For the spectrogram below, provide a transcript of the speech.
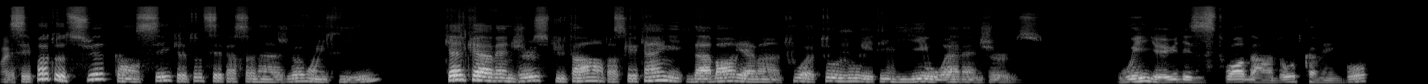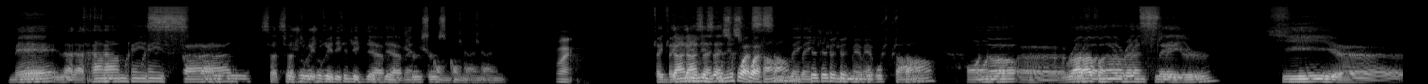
Ouais. Mais c'est pas tout de suite qu'on sait que tous ces personnages-là vont être liés. Quelques Avengers plus tard, parce que Kang, d'abord et avant tout, a toujours été lié aux Avengers. Oui, il y a eu des histoires dans d'autres comic books, mais la trame principale, ça a toujours été l'équipe des Avengers contre Kang. Ouais. Fait que dans, les années 60, ben, quelques numéros plus tard, on a euh, Ravonna Renslayer, qui est euh,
